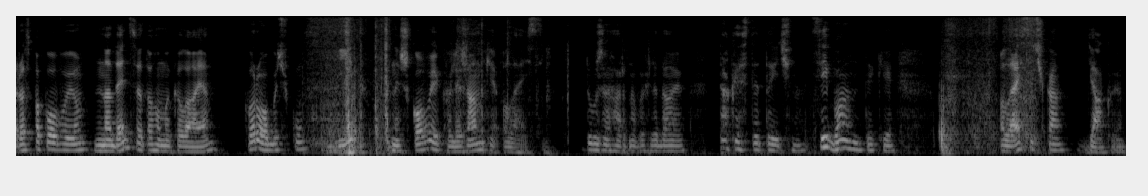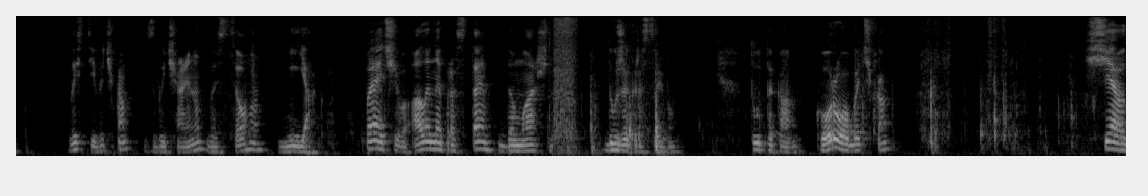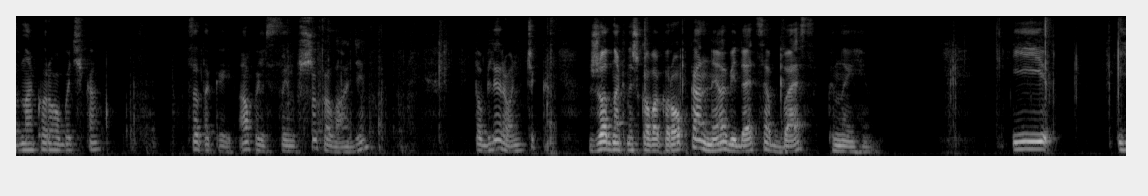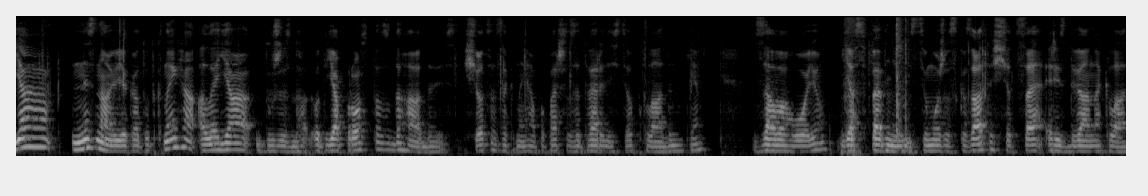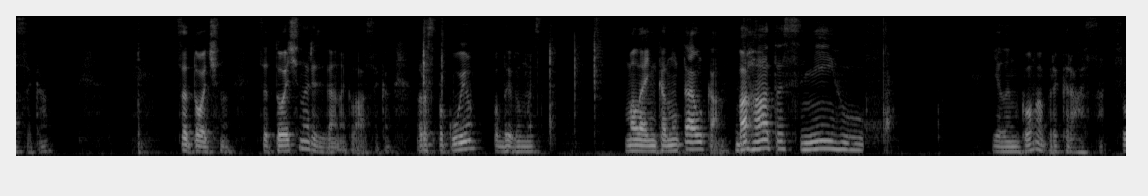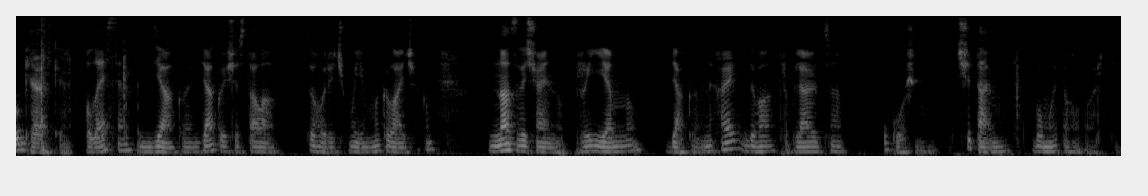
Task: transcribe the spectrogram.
Розпаковую на День Святого Миколая коробочку від книжкової коліжанки Олесі. Дуже гарно виглядаю. Так естетично. Ці бантики. Олесечка, дякую. Листівочка, звичайно, без цього ніяк. Печиво, але не просте, домашнє. Дуже красиво. Тут така коробочка. Ще одна коробочка. Це такий апельсин в шоколаді. Тоблерончик. Жодна книжкова коробка не обійдеться без книги. І я не знаю, яка тут книга, але я дуже здогад... От я просто здогадуюсь, що це за книга. По-перше, за твердістю обкладинки, за вагою. Я з впевненістю можу сказати, що це різдвяна класика. Це точно. Це точно різдвяна класика. Розпакую, подивимось. Маленька нутелка. Багато снігу. Ялинкова прикраса. Цукерки. Олеся, дякую. Дякую, що стала цьогоріч моїм Миколайчиком. Надзвичайно приємно. Дякую. Нехай дива трапляються у кожного. Читаємо, бо ми того варті.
